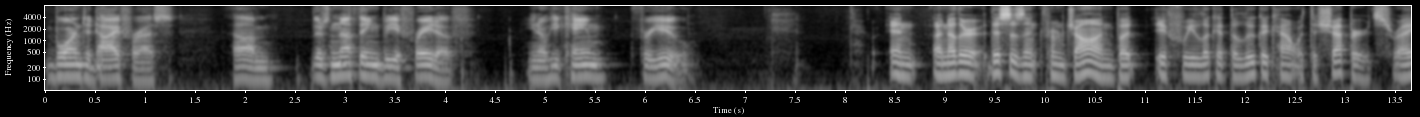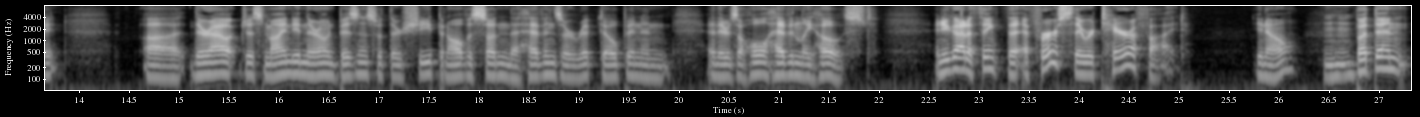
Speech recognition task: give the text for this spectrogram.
born to die for us um, there's nothing to be afraid of you know he came for you And another, this isn't from John, but if we look at the Luke account with the shepherds, right? Uh, they're out just minding their own business with their sheep, and all of a sudden the heavens are ripped open, and and there's a whole heavenly host. And you got to think that at first they were terrified, you know, mm-hmm. but then,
